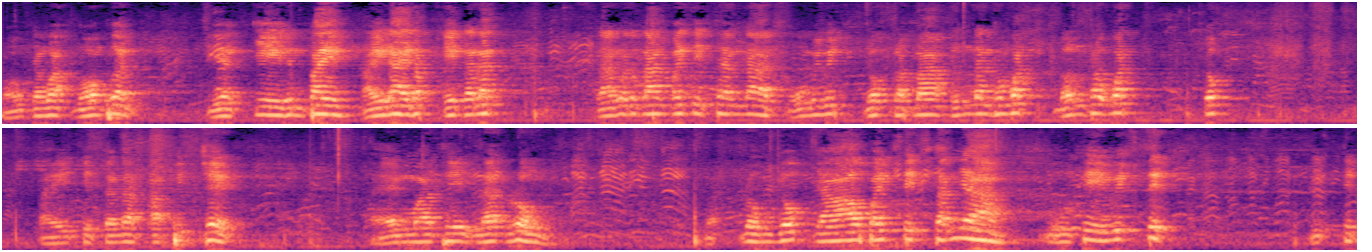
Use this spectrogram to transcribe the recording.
มองจังหวะมองเพื่อนเสียกจีขึ้นไปไปได้ครับ เอกรัตน์กลางวัตรงกลางไปติดทางด้โอมิวิทยกกลับมาถึงนันทวัฒน์นนทวัฒน์ยก ไปติดทางด้านอภิเชษฐ์แทงมาทีนัดรงค์ดงยกยาวไปติดสัญญา อยู่ที่วิสิตวิสิต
